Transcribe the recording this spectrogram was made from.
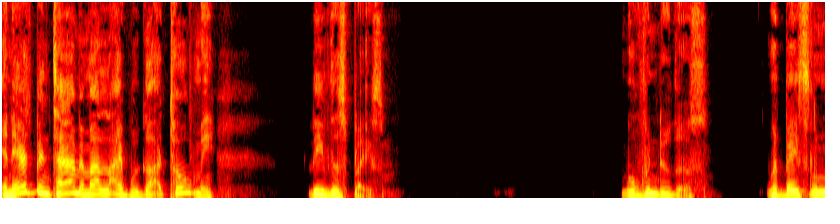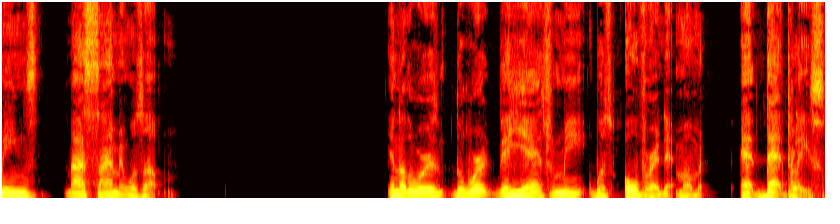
And there's been time in my life where God told me, leave this place move and do this, which basically means my assignment was up. In other words, the work that he has for me was over at that moment, at that place.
